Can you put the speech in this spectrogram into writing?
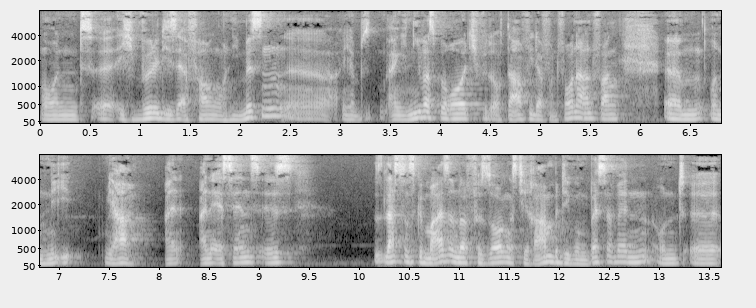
und äh, ich würde diese Erfahrung auch nie missen. Äh, ich habe eigentlich nie was bereut. Ich würde auch da wieder von vorne anfangen. Ähm, und nie, ja, ein, eine Essenz ist lasst uns gemeinsam dafür sorgen, dass die Rahmenbedingungen besser werden und äh,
